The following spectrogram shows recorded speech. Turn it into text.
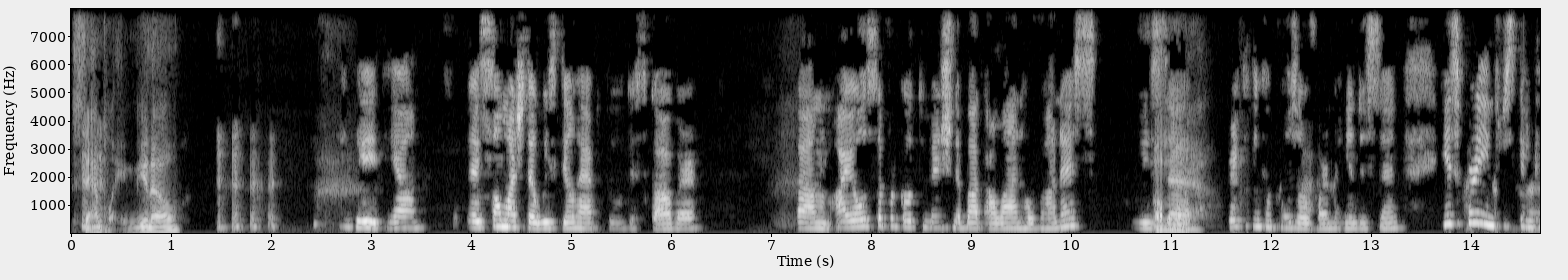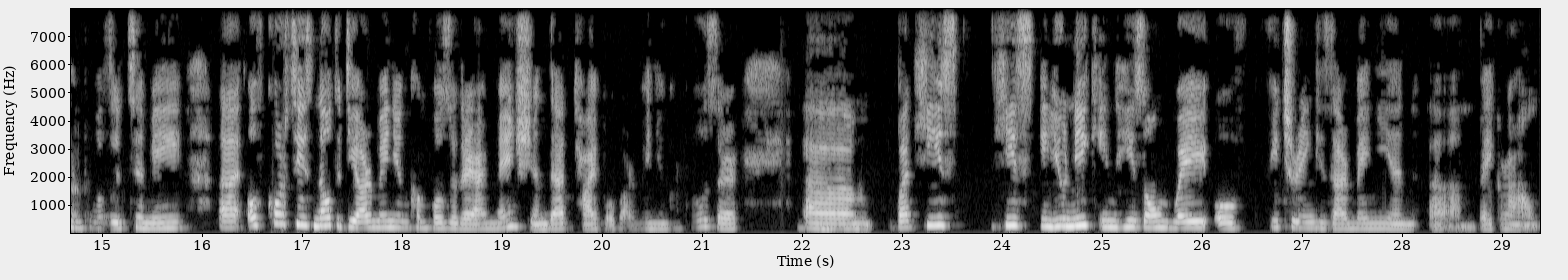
sampling, you know. Indeed, yeah. There's so much that we still have to discover. Um, I also forgot to mention about Alan Hovhaness, who is Oh a yeah. American composer of Armenian descent. He's a pretty interesting composer to me. Uh, of course, he's not the Armenian composer that I mentioned, that type of Armenian composer. Um, but he's he's unique in his own way of featuring his Armenian um, background,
